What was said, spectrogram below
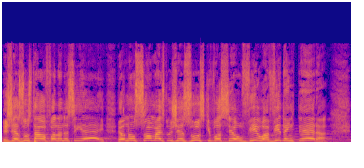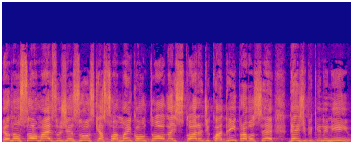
E Jesus estava falando assim: Ei, eu não sou mais o Jesus que você ouviu a vida inteira. Eu não sou mais o Jesus que a sua mãe contou na história de quadrinho para você desde pequenininho.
